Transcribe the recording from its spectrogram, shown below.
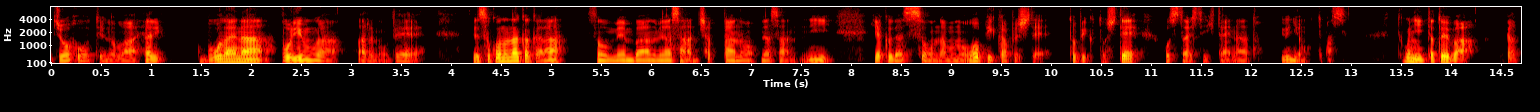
情報っていうのは、やはり膨大なボリュームがあるので、でそこの中からそのメンバーの皆さん、チャプターの皆さんに役立ちそうなものをピックアップしてトピックとしてお伝えしていきたいなというふうに思っています。特に例えば学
